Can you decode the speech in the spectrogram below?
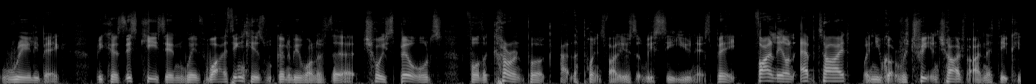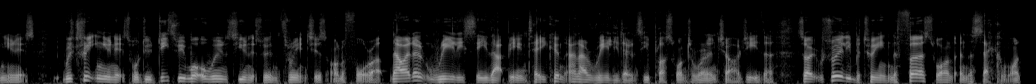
really big because this keys in with what I think is going to be one of the choice builds for the current book at the points values that we see units be. Finally, on Ebb Tide, when you've got retreat and charge for Idoneth Deepkin units, retreating units will do D3 mortal wounds to units within 3 inches on a 4 up. Now, I don't really see that being taken, and I really don't see plus 1 to run and charge either. So it's really between the first one and the second one.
